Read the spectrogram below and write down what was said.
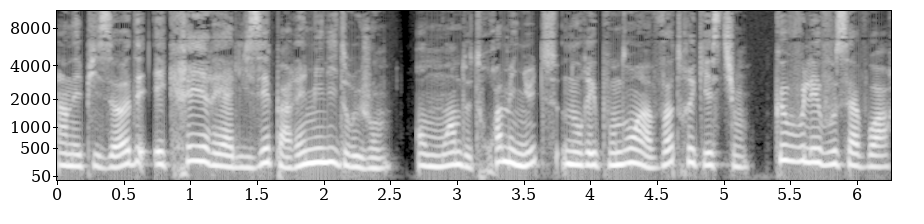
un épisode écrit et réalisé par Émilie Drujon. En moins de 3 minutes, nous répondons à votre question. Que voulez-vous savoir?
